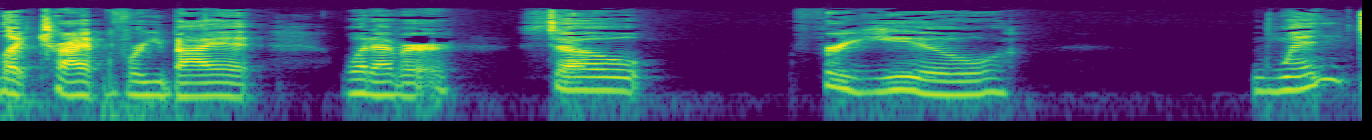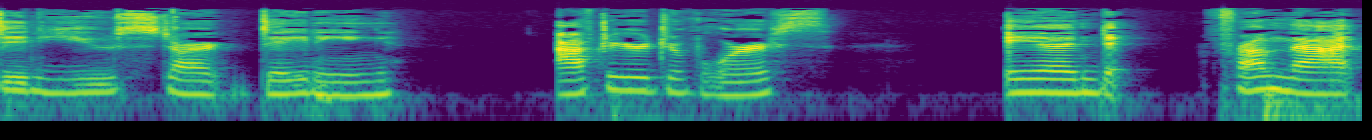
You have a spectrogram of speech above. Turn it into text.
like try it before you buy it, whatever. So for you, when did you start dating after your divorce? And from that,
